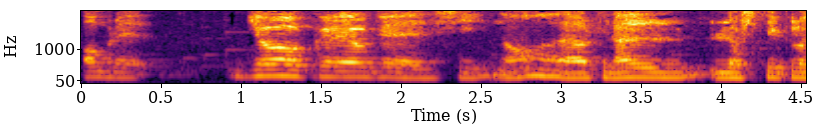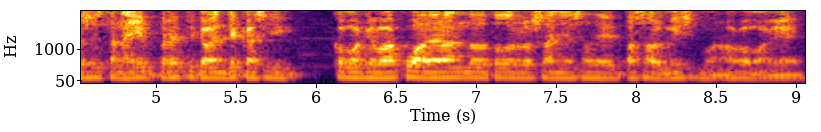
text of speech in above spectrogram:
Hombre, yo creo que sí, ¿no? Al final los ciclos están ahí prácticamente casi como que va cuadrando todos los años, hace, pasa lo mismo, ¿no? Como que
